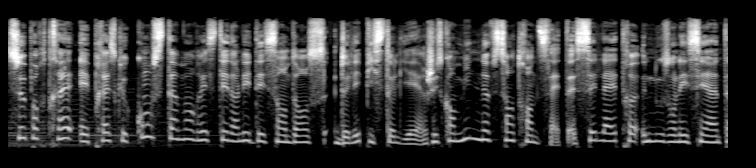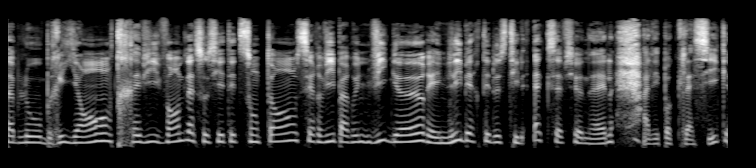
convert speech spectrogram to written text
Ce portrait est presque constamment resté dans les descendances de l'épistolière jusqu'en 1937. Ces lettres nous ont laissé un tableau brillant, très vivant de la société de son temps, servi par une vigueur et une liberté de style exceptionnelle à l'époque classique.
